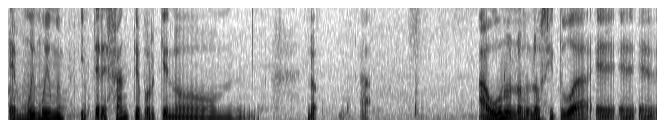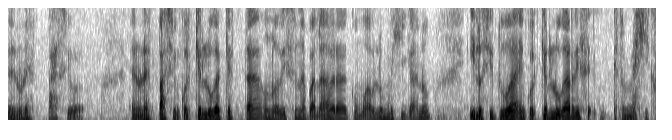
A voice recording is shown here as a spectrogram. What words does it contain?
es muy, muy, muy interesante porque no, no a, uno nos, sitúa eh, en, un espacio, en un espacio, en cualquier lugar que está, uno dice una palabra como habla un mexicano y lo sitúa en cualquier lugar, dice, esto es México.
